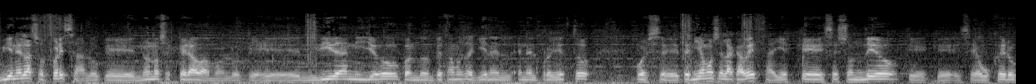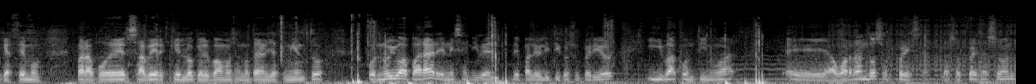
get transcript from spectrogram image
viene la sorpresa, lo que no nos esperábamos, lo que ni Vida ni yo cuando empezamos aquí en el, en el proyecto pues eh, teníamos en la cabeza y es que ese sondeo, que, ese agujero que hacemos para poder saber qué es lo que vamos a encontrar en el yacimiento, pues no iba a parar en ese nivel de paleolítico superior y iba a continuar eh, aguardando sorpresas. Las sorpresas son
